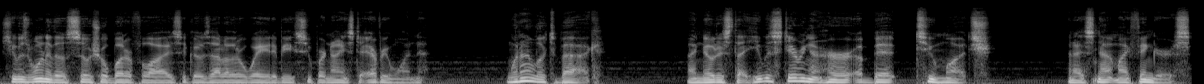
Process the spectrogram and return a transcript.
She was one of those social butterflies who goes out of their way to be super nice to everyone. When I looked back, I noticed that he was staring at her a bit too much, and I snapped my fingers.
